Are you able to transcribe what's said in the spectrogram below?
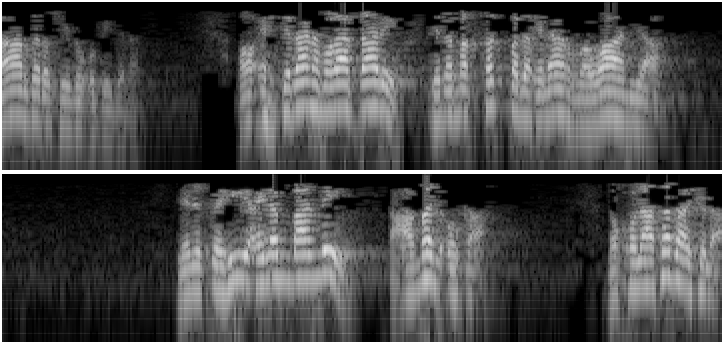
لار د رسېدو وپېژنه او اهتدا نه مراد دا دی چې د مقصد په دغه لار روان یا یعنی صحیح علم باندې عمل وکا نو خلاصه دا شوله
